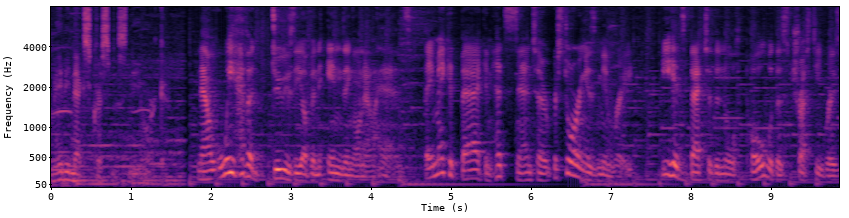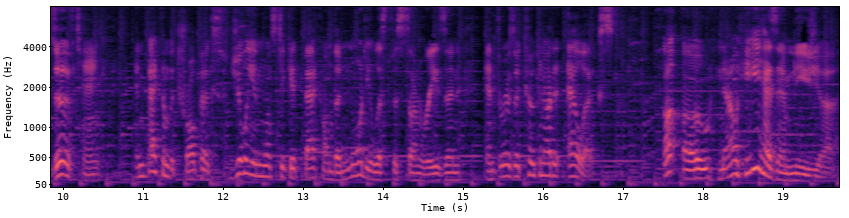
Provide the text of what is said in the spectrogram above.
Maybe next Christmas, New York. Now, we have a doozy of an ending on our hands. They make it back and hit Santa, restoring his memory. He heads back to the North Pole with his trusty reserve tank, And back in the tropics, Julien wants to get back on the naughty list for some reason and throws a coconut at Alex. Uh oh, now he has amnesia.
